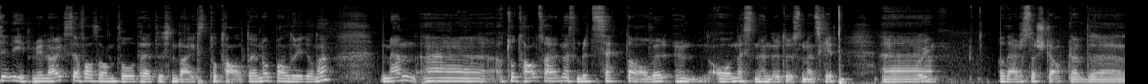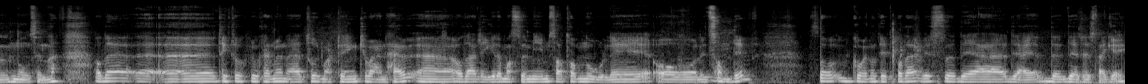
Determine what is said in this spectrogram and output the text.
dritmye likes. Jeg har fått sånn 2000-3000 likes totalt eller noe på alle videoene. Men eh, totalt så er det nesten blitt sett av over 100, og nesten 100 000 mennesker. Eh, og det er det største jeg har opplevd eh, noensinne. Og det eh, TikTok-brukeren min er Tor Martin Kvernhaug, eh, og der ligger det masse memes av Tom Nordli og litt sånn div. Så gå inn og titt på det hvis det, er, det, er, det, det syns det er gøy.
